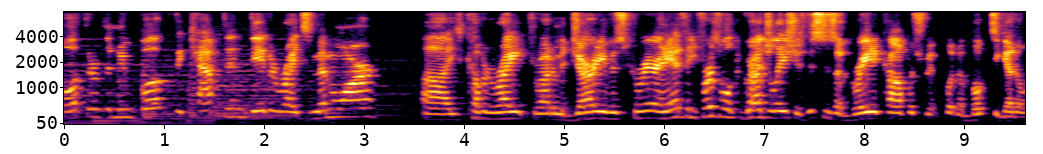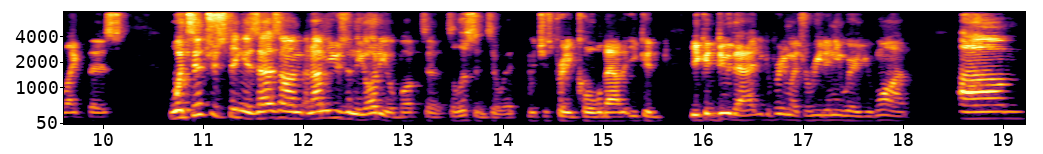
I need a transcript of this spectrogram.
author of the new book, The Captain, David Wright's memoir. Uh, he's covered Wright throughout a majority of his career. And Anthony, first of all, congratulations. This is a great accomplishment putting a book together like this. What's interesting is as I'm and I'm using the audiobook to, to listen to it, which is pretty cool now that you could you could do that. You can pretty much read anywhere you want. Um,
